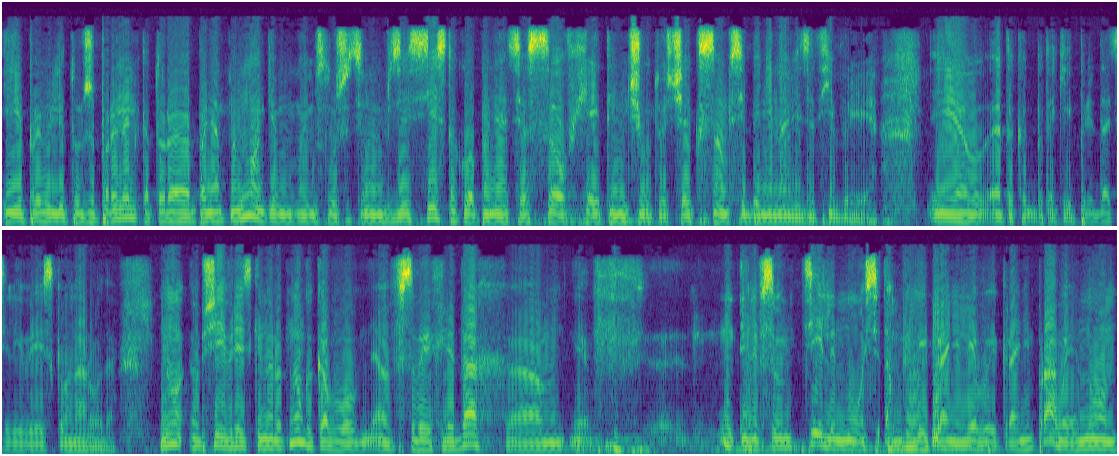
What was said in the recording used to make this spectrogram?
и провели тут же параллель, которая понятна многим моим слушателям. Здесь есть такое понятие self-hating Jew, то есть человек сам в себе ненавидит еврея. И это как бы такие предатели еврейского народа. Но ну, вообще еврейский народ много кого в своих рядах э, или в своем теле носит, там были крайне левые крайне правые, но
